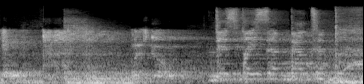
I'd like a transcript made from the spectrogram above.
Let's go. This place about to blow.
